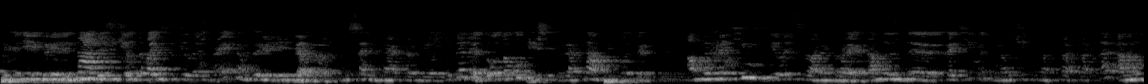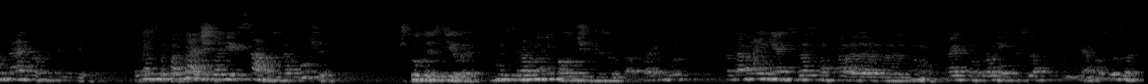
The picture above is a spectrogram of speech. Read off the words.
приходили и говорили, надо сделать, давайте сделаем проект, нам говорили, ребята, мы сами знаем, как делать так далее, до того перешли, когда к нам приходят, а мы хотим сделать с вами проект, а мы э, хотим это, научите нас так, так, так, а мы знаем, как это сделать. Потому что пока человек сам не захочет что-то сделать, мы все равно не получим результат. Поэтому вот становление государственного э, ну, проекта управления государственной службой, оно тоже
